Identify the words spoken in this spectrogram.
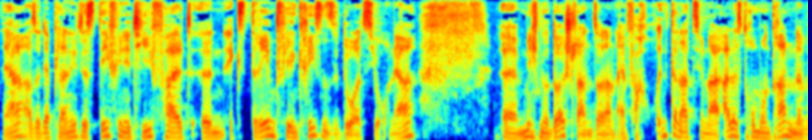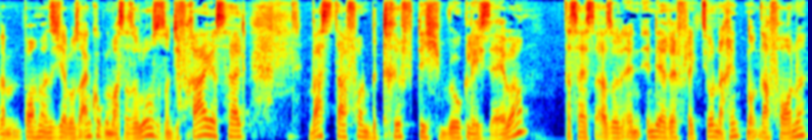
Ja, also der Planet ist definitiv halt in extrem vielen Krisensituationen, ja. Ähm, nicht nur Deutschland, sondern einfach international, alles drum und dran. Ne? Dann braucht man sich ja bloß angucken, was da so los ist. Und die Frage ist halt, was davon betrifft dich wirklich selber? Das heißt also in, in der Reflexion nach hinten und nach vorne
